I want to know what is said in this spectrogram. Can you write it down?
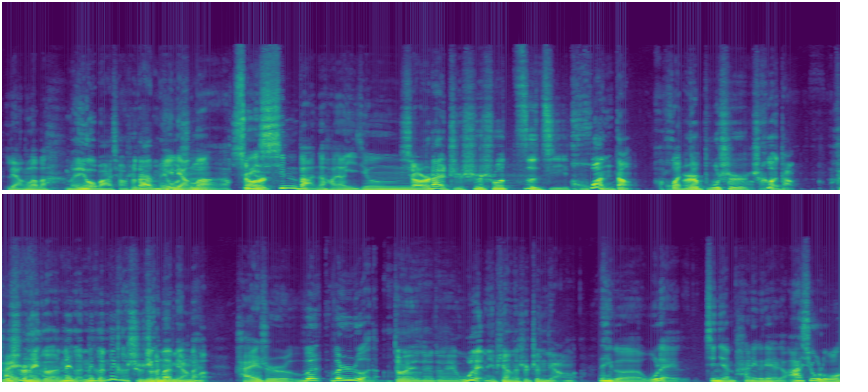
凉了吧？没有吧？《小时代》没凉吗？最新版的好像已经小时代只是说自己换档，换档而不是撤档，不还是那个那个那个那个是彻明白明白还是温温热的。对对对，吴磊那片子是真凉了，那个吴磊今年拍那个电影叫《阿修罗》，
